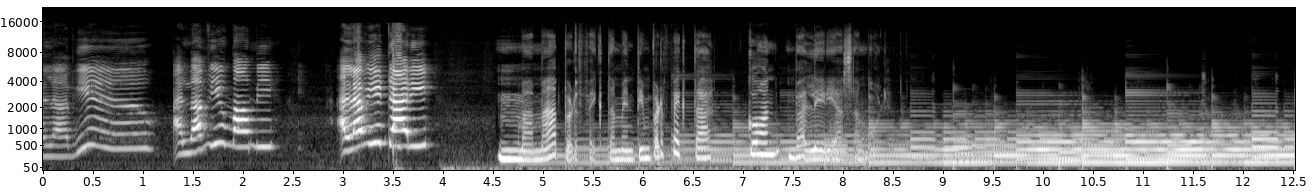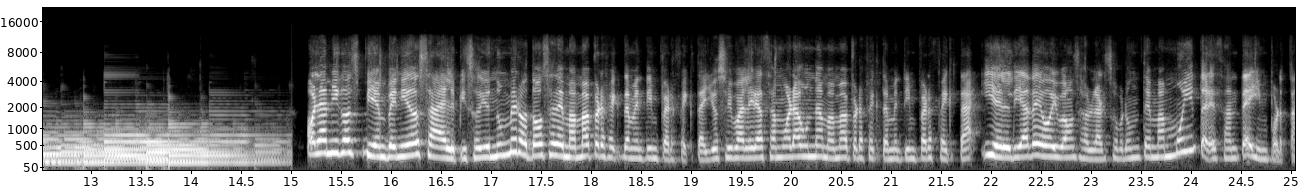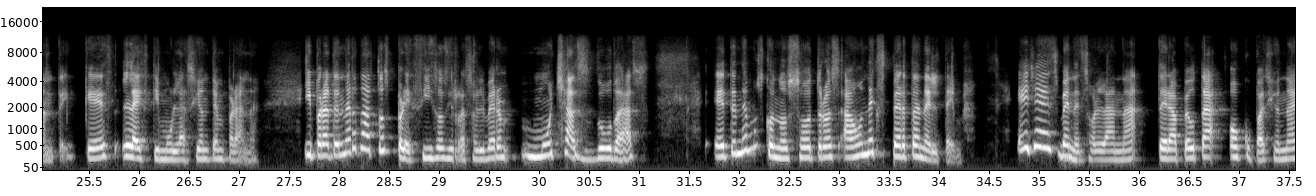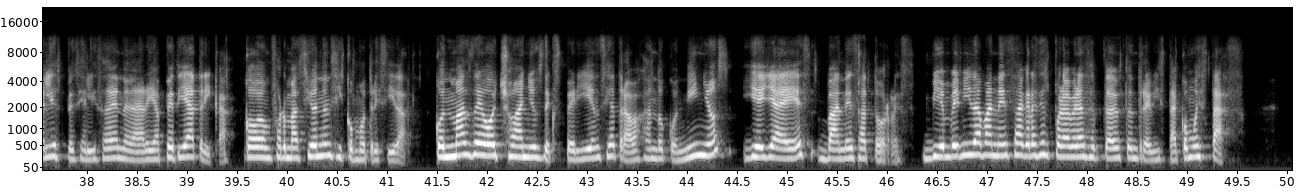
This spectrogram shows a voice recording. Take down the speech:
I love you. I love you, mommy. I love you, daddy. Mamá perfectamente imperfecta con Valeria Zamora. Hola amigos, bienvenidos al episodio número 12 de Mamá Perfectamente Imperfecta. Yo soy Valeria Zamora, una mamá perfectamente imperfecta, y el día de hoy vamos a hablar sobre un tema muy interesante e importante, que es la estimulación temprana. Y para tener datos precisos y resolver muchas dudas, eh, tenemos con nosotros a una experta en el tema. Ella es venezolana, terapeuta ocupacional y especializada en el área pediátrica, con formación en psicomotricidad con más de ocho años de experiencia trabajando con niños y ella es Vanessa Torres. Bienvenida Vanessa, gracias por haber aceptado esta entrevista. ¿Cómo estás?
